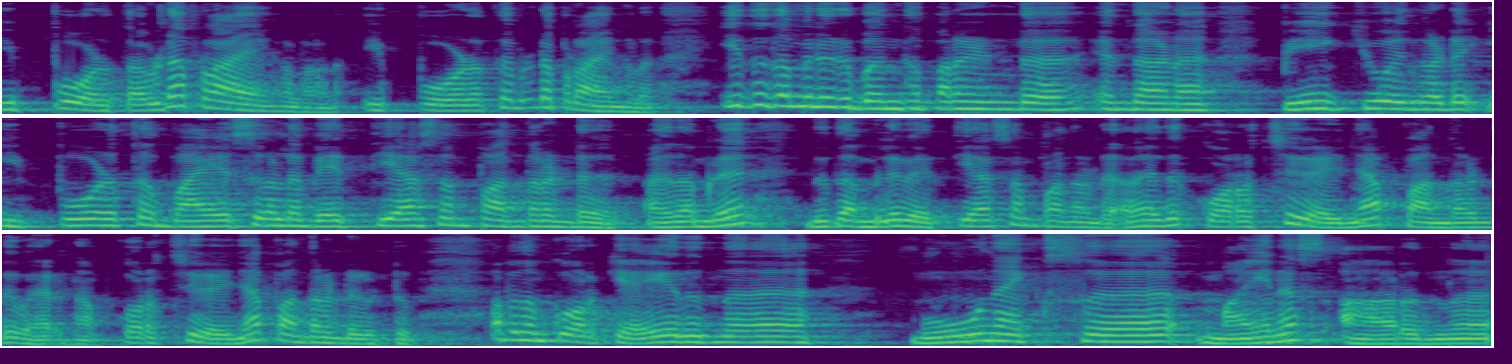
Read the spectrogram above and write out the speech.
ഇപ്പോഴത്തെ പ്രായങ്ങളാണ്. ഇപ്പോഴത്തെ അവരുടെ പ്രായങ്ങൾ ഇത് തമ്മിലൊരു ബന്ധം പറയുന്നുണ്ട്. എന്താണ്? പി ക്യു എന്നിവരുടെ ഇപ്പോഴത്തെ വയസ്സുകളുടെ വ്യത്യാസം പന്ത്രണ്ട്. അത് തമ്മിൽ ഇത് തമ്മിൽ വ്യത്യാസം പന്ത്രണ്ട്. അതായത് കുറച്ച് കഴിഞ്ഞാൽ പന്ത്രണ്ട് വരണം. കുറച്ച് കഴിഞ്ഞാൽ പന്ത്രണ്ട് കിട്ടും. അപ്പോൾ നമുക്ക് ഓർക്കുക ഏതെന്ന്? മൂന്ന് എക്സ് മൈനസ് ആറിന്ന്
